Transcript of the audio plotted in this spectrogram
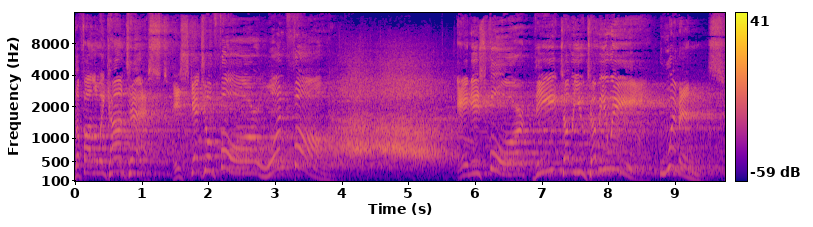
The following contest is scheduled for one fall and is for the WWE Women's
